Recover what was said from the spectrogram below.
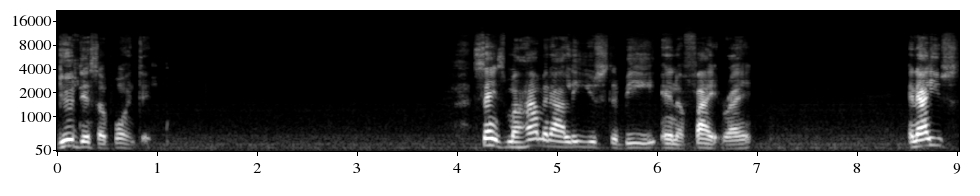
You disappointed. Saints, Muhammad Ali used to be in a fight, right? And I used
